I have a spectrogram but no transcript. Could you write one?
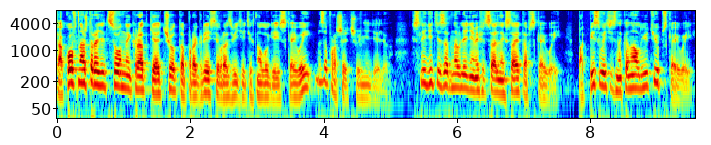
Таков наш традиционный краткий отчет о прогрессе в развитии технологий Skyway за прошедшую неделю. Следите за обновлением официальных сайтов Skyway. Подписывайтесь на канал YouTube Skyway.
